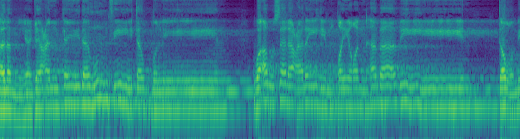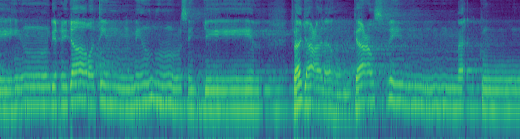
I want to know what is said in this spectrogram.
ألم يجعل كيدهم في تضليل؟ وأرسل عليهم طيرا أبابيل ترميهم بحجارة من سجيل فجعلهم كعصف مأكول.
